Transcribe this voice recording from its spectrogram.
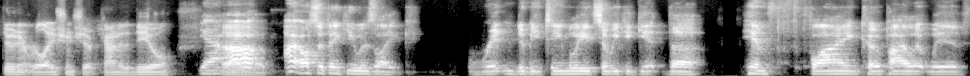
student relationship kind of the deal. Yeah, uh, I, I also think he was like written to be team lead so we could get the him flying co-pilot with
